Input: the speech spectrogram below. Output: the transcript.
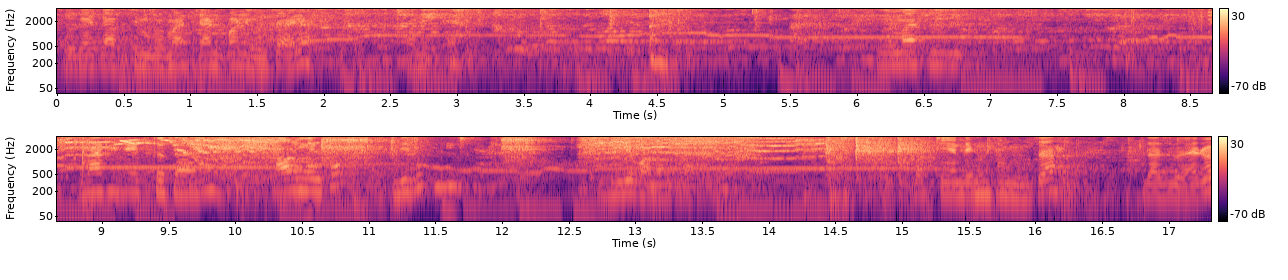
सो चाहिँ अब चाहिँ जानुपर्ने हुन्छ होइन। अनि यो माथि माथि चाहिँ यस्तो छ होइन? आउनु मिल्छ? दिदी? भिडियो बनाउँछ यहाँ देख्न सक्नुहुन्छ दाजुभाइहरू।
